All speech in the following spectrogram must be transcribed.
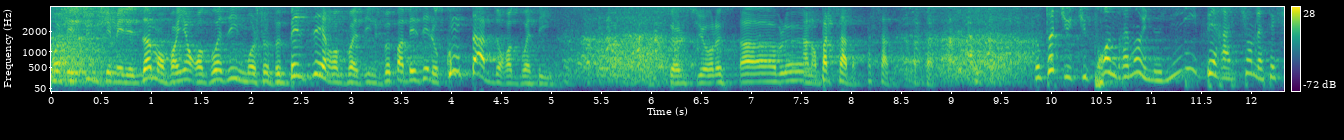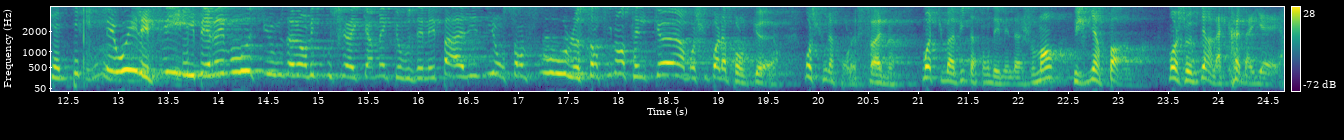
Moi, j'ai su que j'aimais les hommes en voyant Rock Voisine. Moi, je veux baiser Rock Voisine, je veux pas baiser le comptable de Rock Voisine. Seul sur le sable. Ah non, pas de sable, pas de sable, pas de sable. Donc toi, tu, tu prônes vraiment une libération de la sexualité Mais féminine. oui, les filles, libérez-vous. Si vous avez envie de coucher avec un mec que vous aimez pas, allez-y, on s'en fout. Le sentiment, c'est le cœur. Moi, je suis pas là pour le cœur. Moi, je suis là pour le fun. Moi, tu m'invites à ton déménagement, je viens pas. Moi, je viens à la crémaillère.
